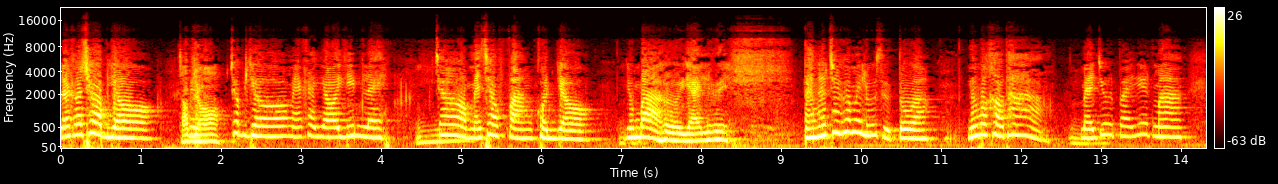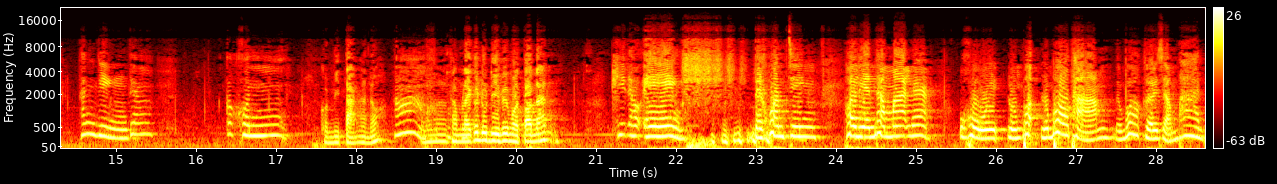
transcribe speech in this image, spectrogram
แล้วก็ชอบยอ ชอบยอ ชอบยอแม้ใครยอยิ้มเลยอืมชอบแม้ชอบฟังคนยอ ยุ่งบ้าเหยใหญ่เลย แต่นะจี้ก็ไม่รู้สึกตัว นึกว่าเข้าท่า แม้ยืดไปยืดมา ทั้งหญิงทั้งก็คน คนมีตังค์อะเนาะอ้อเออทำอะไรก็ดูดีไปหมดตอนนั้น คิดเอาเอง แต่ความจริง พอเรียนธรรมะแล้วโอ้โหหลวงพ่อหลวงพ่อถามหลวงพ่อเคยสัมภาษณ์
